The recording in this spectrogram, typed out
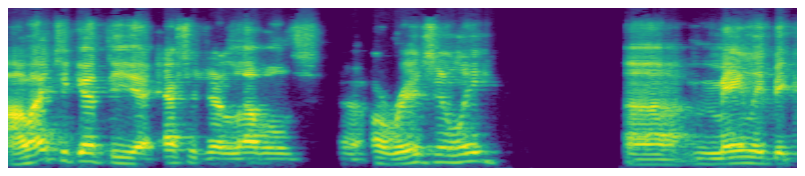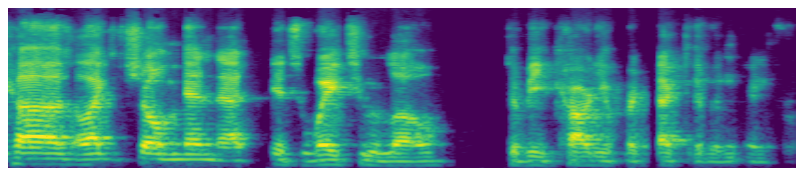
I like to get the estrogen levels uh, originally, uh, mainly because I like to show men that it's way too low to be cardioprotective and, and for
